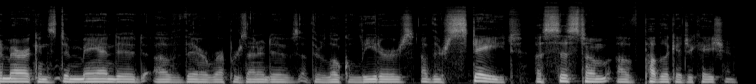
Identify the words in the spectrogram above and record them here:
Americans demanded of their representatives, of their local leaders, of their state, a system of public education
